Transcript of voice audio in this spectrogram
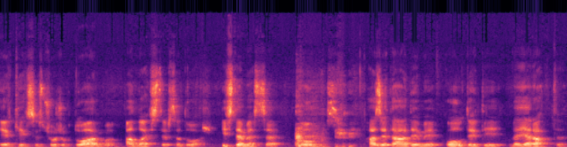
erkeksiz çocuk doğar mı? Allah isterse doğar. İstemezse doğmaz. Hazreti Adem'i ol dedi ve yarattı.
